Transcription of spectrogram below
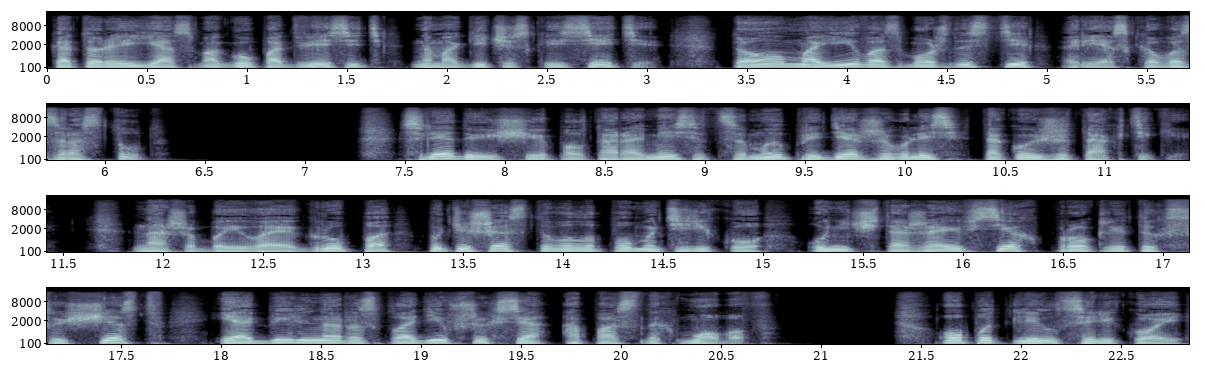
которые я смогу подвесить на магической сети, то мои возможности резко возрастут. Следующие полтора месяца мы придерживались такой же тактики. Наша боевая группа путешествовала по материку, уничтожая всех проклятых существ и обильно расплодившихся опасных мобов. Опыт лился рекой,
